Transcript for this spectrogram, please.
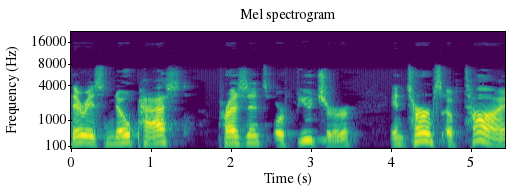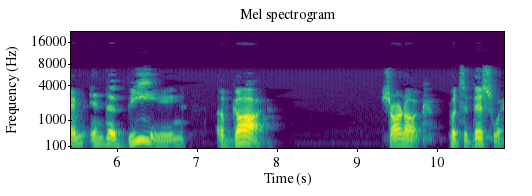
There is no past, present, or future in terms of time in the being of God. Charnock puts it this way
